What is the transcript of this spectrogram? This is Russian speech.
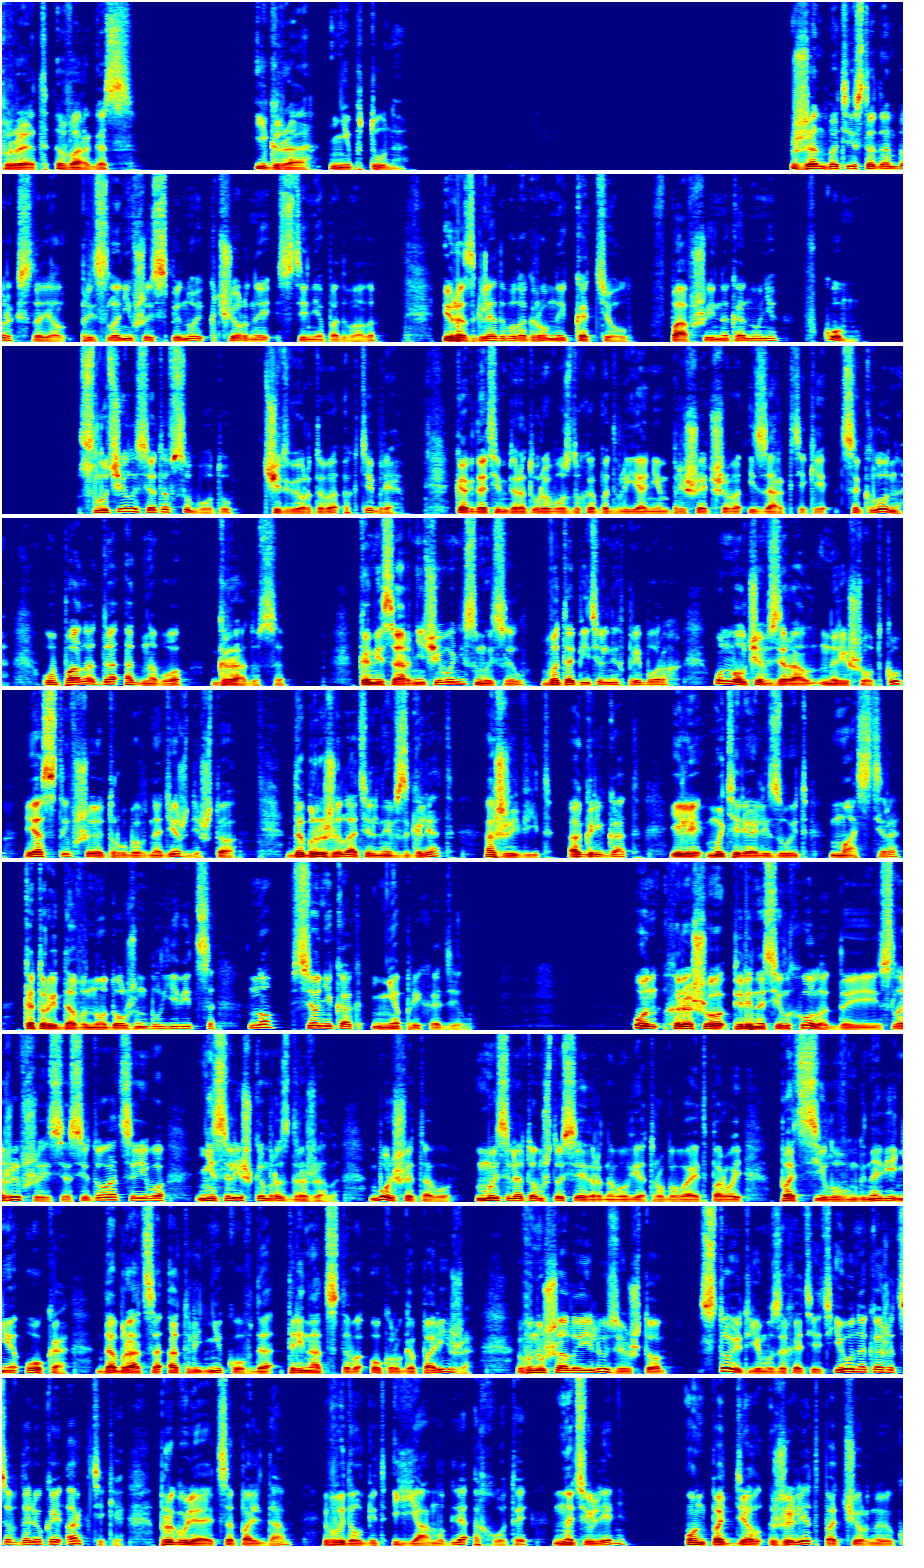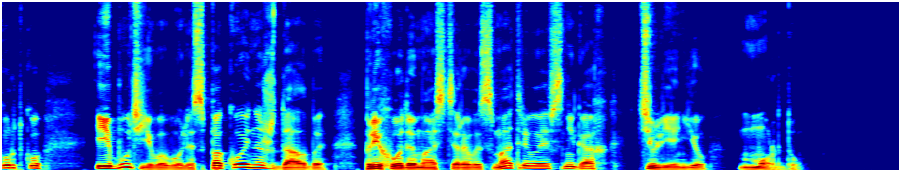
Фред Варгас. Игра Нептуна. Жан-Батиста Дамберг стоял, прислонившись спиной к черной стене подвала, и разглядывал огромный котел, впавший накануне в кому. Случилось это в субботу, 4 октября, когда температура воздуха под влиянием пришедшего из Арктики циклона упала до одного. градуса градуса. Комиссар ничего не смыслил в отопительных приборах. Он молча взирал на решетку и остывшие трубы в надежде, что доброжелательный взгляд оживит агрегат или материализует мастера, который давно должен был явиться, но все никак не приходил. Он хорошо переносил холод, да и сложившаяся ситуация его не слишком раздражала. Больше того, Мысль о том, что северному ветру бывает порой под силу в мгновение ока добраться от ледников до 13 округа Парижа, внушала иллюзию, что стоит ему захотеть, и он окажется в далекой Арктике, прогуляется по льдам, выдолбит яму для охоты на тюленя. Он поддел жилет под черную куртку и, будь его воля, спокойно ждал бы прихода мастера, высматривая в снегах тюленью – морду.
